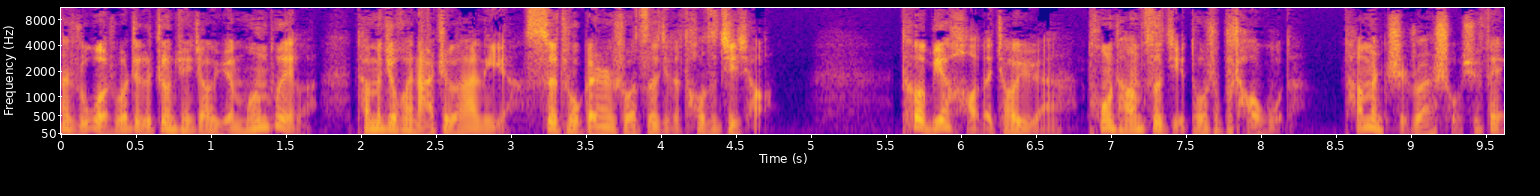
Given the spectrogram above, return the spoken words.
那如果说这个证券交易员蒙对了，他们就会拿这个案例啊，四处跟人说自己的投资技巧。特别好的交易员通常自己都是不炒股的，他们只赚手续费。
